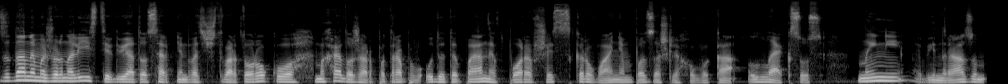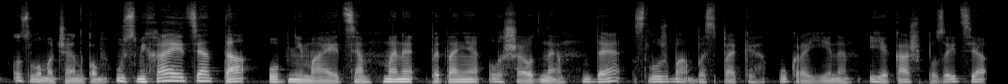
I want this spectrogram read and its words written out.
За даними журналістів, 9 серпня 2024 року Михайло Жар потрапив у ДТП, не впоравшись з керуванням позашляховика Lexus. Нині він разом з Ломаченком усміхається та обнімається. Мене питання лише одне: де служба безпеки України? І яка ж позиція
